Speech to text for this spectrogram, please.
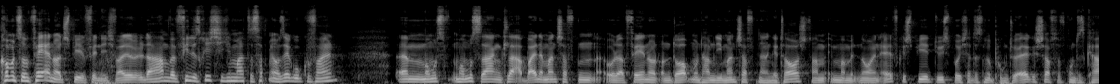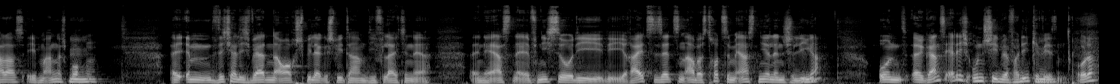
Kommen wir zum Feyenoord-Spiel, finde ich, weil da haben wir vieles richtig gemacht, das hat mir auch sehr gut gefallen. Ähm, man, muss, man muss sagen, klar, beide Mannschaften oder Feyenoord und Dortmund haben die Mannschaften dann getauscht, haben immer mit 9-11 gespielt. Duisburg hat es nur punktuell geschafft, aufgrund des Kaders eben angesprochen. Mhm. Äh, sicherlich werden da auch Spieler gespielt haben, die vielleicht in der, in der ersten Elf nicht so die, die Reize setzen, aber es ist trotzdem erst niederländische Liga. Mhm. Und äh, ganz ehrlich, Unschieden wäre verdient mhm. gewesen, oder?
